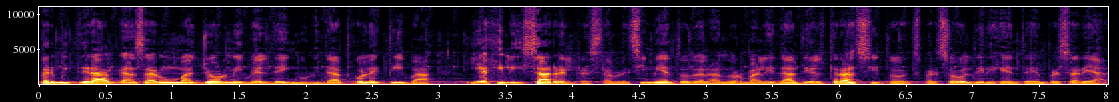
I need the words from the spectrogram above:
permitirá alcanzar un mayor nivel de inmunidad colectiva y agilizar el restablecimiento de la normalidad y el tránsito, expresó el dirigente empresarial.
